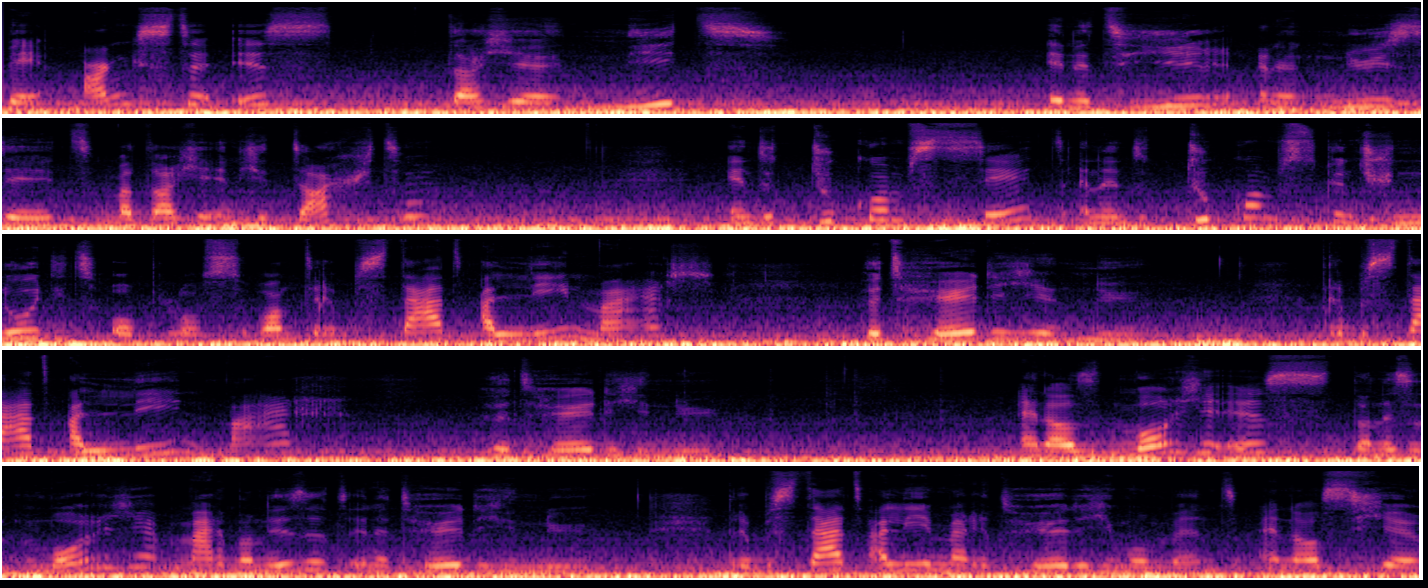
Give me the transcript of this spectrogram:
bij angsten, is dat je niet in het hier en het nu zit, maar dat je in gedachten in de toekomst zijt. En in de toekomst kun je nooit iets oplossen, want er bestaat alleen maar het huidige nu. Er bestaat alleen maar het huidige nu. En als het morgen is, dan is het morgen, maar dan is het in het huidige nu. Er bestaat alleen maar het huidige moment. En als je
